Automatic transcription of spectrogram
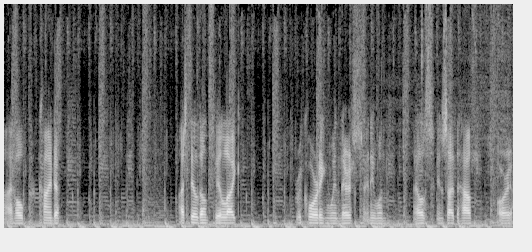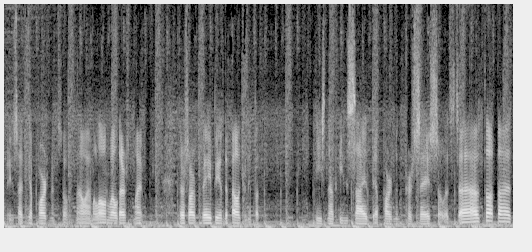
I hope, kinda. I still don't feel like recording when there's anyone else inside the house or inside the apartment. So now I'm alone. Well, there's my there's our baby in the balcony, but he's not inside the apartment per se. So let's. Uh, thought I'd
